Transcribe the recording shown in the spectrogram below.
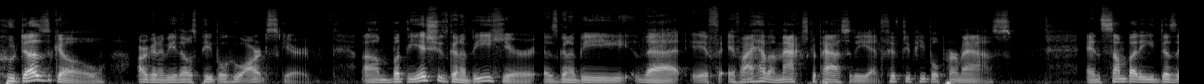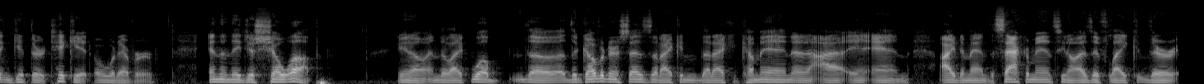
who does go are going to be those people who aren't scared. Um, but the issue is going to be here is going to be that if if I have a max capacity at 50 people per mass, and somebody doesn't get their ticket or whatever, and then they just show up, you know, and they're like, "Well, the the governor says that I can that I can come in and I and I demand the sacraments," you know, as if like their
